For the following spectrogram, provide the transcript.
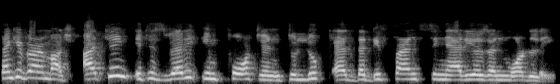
Thank you very much. I think it is very important to look at the different scenarios and modeling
